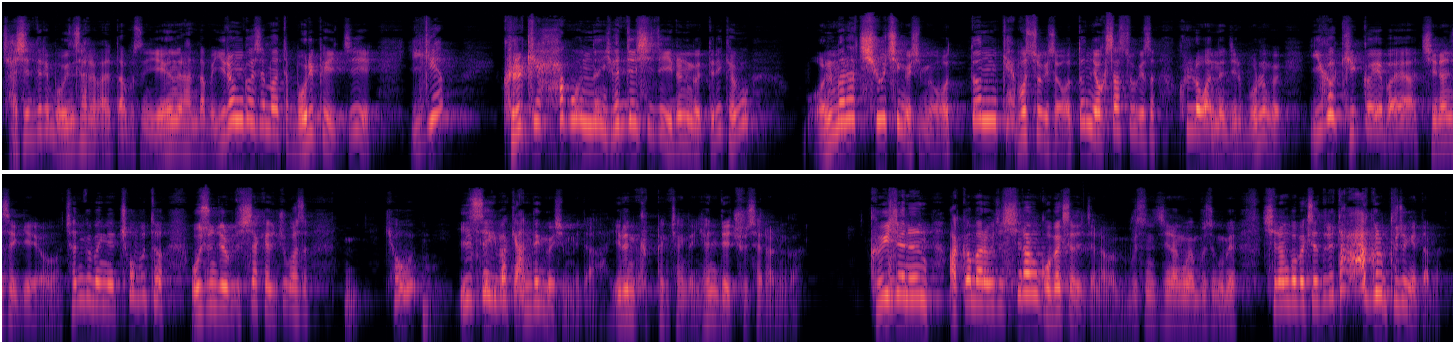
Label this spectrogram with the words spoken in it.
자신들이 뭐 은사를 받았다 무슨 예언을 한다 뭐 이런 것에만 다 몰입해 있지 이게 그렇게 하고 있는 현재 시제 이러는 것들이 결국 얼마나 치우친 것이며 어떤 계보 속에서 어떤 역사 속에서 흘러왔는지를 모르는 거예요. 이거 기꺼이 봐야 지난 세기예요. 1900년 초부터 오순절부터 시작해서 쭉 와서 겨우 1세기밖에 안 된 것입니다. 이런 급팽창된 현대 추세라는 거. 그 이전에는 아까 말한 것처럼 신앙 고백서들 있잖아요. 무슨 신앙 고백, 무슨 고백, 신앙 고백서들이 다 그걸 부정했단 말이에요.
